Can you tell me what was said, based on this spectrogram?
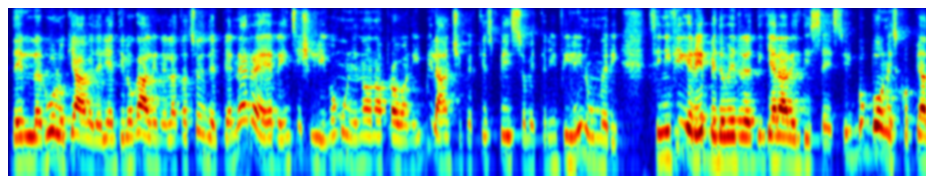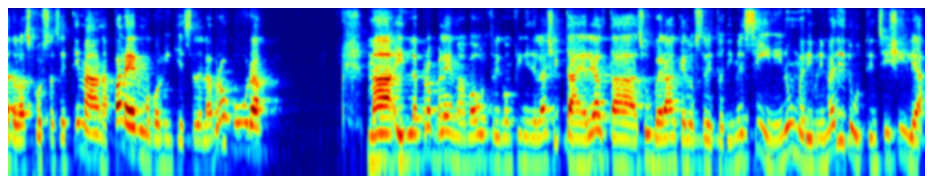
del ruolo chiave degli enti locali nell'attuazione del PNRR, in Sicilia i comuni non approvano i bilanci perché spesso mettere in fila i numeri significherebbe dover dichiarare il dissesto. Il bubbone è scoppiato la scorsa settimana a Palermo con l'inchiesta della Procura ma il problema va oltre i confini della città, in realtà supera anche lo stretto di Messini. I numeri prima di tutto, in Sicilia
